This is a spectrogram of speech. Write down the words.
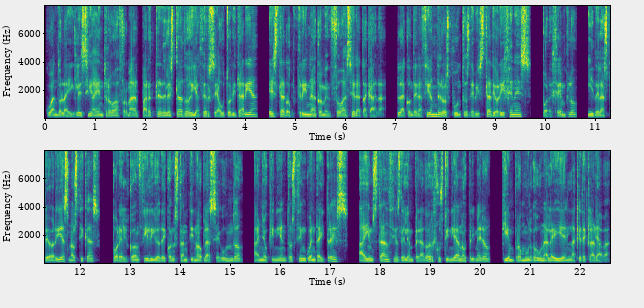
cuando la Iglesia entró a formar parte del Estado y hacerse autoritaria, esta doctrina comenzó a ser atacada. La condenación de los puntos de vista de Orígenes, por ejemplo, y de las teorías gnósticas, por el concilio de Constantinopla II, año 553, a instancias del emperador Justiniano I, quien promulgó una ley en la que declaraba,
